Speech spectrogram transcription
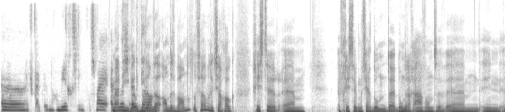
Uh, even kijken, heb ik nog meer gezien? Volgens mij. En maar die werden die dan wel anders behandeld of zo? Want ik zag ook gisteren, um, of gisteren, ik moet zeggen, donderdagavond um, in, uh,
